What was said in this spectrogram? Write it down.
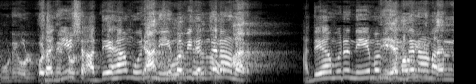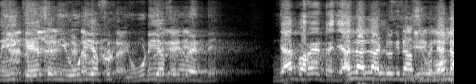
കൂടി ഉൾപ്പെടുത്തിയിട്ടുണ്ട്. അദ്ദേഹം ഒരു ഞാൻ നിയമവിദഗ്ധനാണ്. അദ്ദേഹം ഒരു നിയമവിദഗ്ധനാണ്. നിയമവിദഗ്ധൻ ഈ കേസിൽ U D F U D എഫിന് വേണ്ടി ഞാൻ പറയട്ടെ അല്ല അല്ല അഡ്വക്കേറ്റ് ആസിഫ് അല്ല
